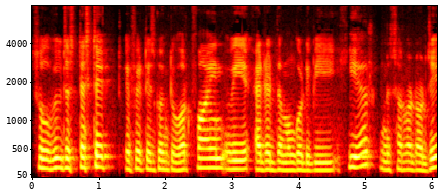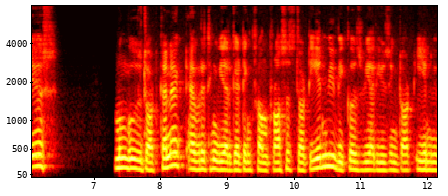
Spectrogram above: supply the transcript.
so we'll just test it. If it is going to work fine we added the mongodb here in the server.js mongoose.connect everything we are getting from process.env because we are using .env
